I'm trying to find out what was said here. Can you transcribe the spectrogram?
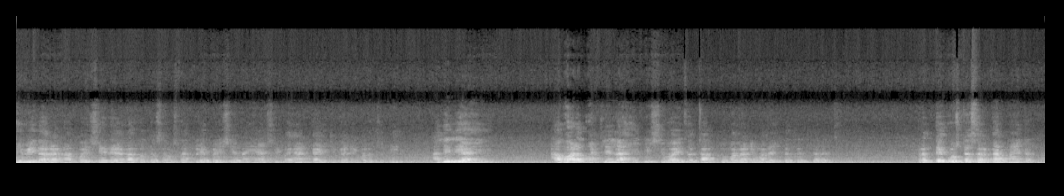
ठेवीदारांना पैसे द्यायला पतसंस्थांकडे पैसे नाही अशी भयान काही ठिकाणी परिस्थिती आलेली आहे. आव्हाळ फाटलेलं आहे की शिवायचं काम तुम्हाला आणि मला एकत्रित करायचं. प्रत्येक गोष्ट सरकार नाही करणार.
